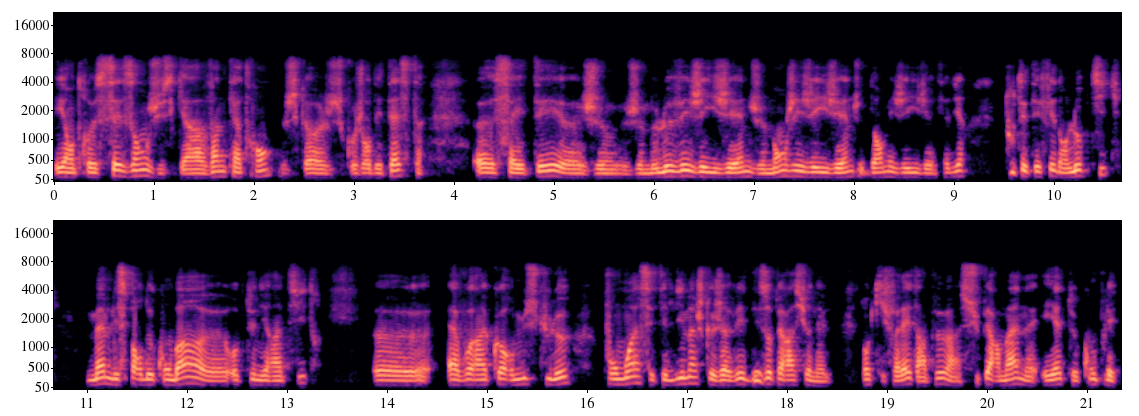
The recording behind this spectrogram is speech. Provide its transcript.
et entre 16 ans jusqu'à 24 ans, jusqu'au jour des tests, ça a été, je, je, me levais GIGN, je mangeais GIGN, je dormais GIGN, c'est-à-dire tout était fait dans l'optique, même les sports de combat, obtenir un titre, avoir un corps musculeux, pour moi c'était l'image que j'avais des opérationnels. Donc il fallait être un peu un Superman et être complet.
